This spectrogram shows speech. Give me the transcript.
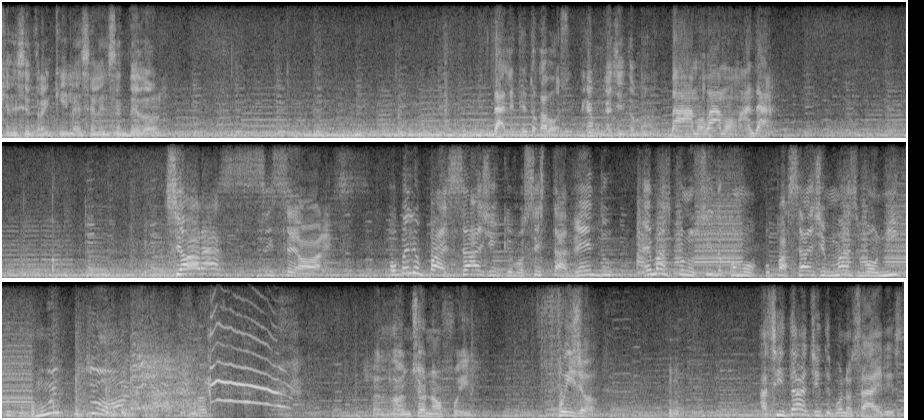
Quédese tranquila, es el encendedor. Dale, te toca a vos. Déjame un cachito más. Vamos, vamos, anda. Senhoras e senhores, o belo paisagem que você está vendo é mais conhecido como o passagem mais bonito do mundo. Perdão, eu não fui. Fui yo. A cidade de Buenos Aires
